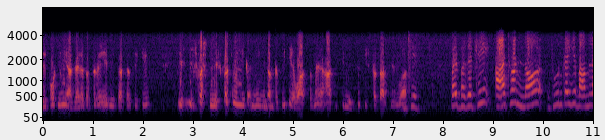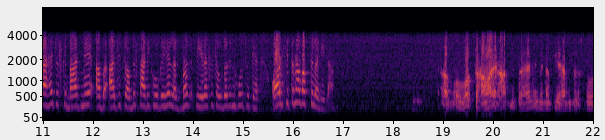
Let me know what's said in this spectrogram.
रिपोर्ट नहीं आ जाएगा तब तक ये नहीं कर सकते कि स्पष्ट निष्कर्ष में निकल, नहीं निकल सकती कि वास्तव में हाथी की मृत्यु किस प्रकार से हुआ। पर भगत जी आठ और नौ जून का ये मामला है जिसके बाद में अब आज चौबीस तारीख हो गई है लगभग तेरह से चौदह दिन हो चुके हैं। और कितना वक्त लगेगा? अब वक्त हमारे हाथ में तो है नहीं मैडम कि हम जो उसको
